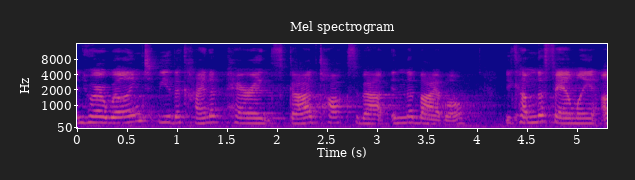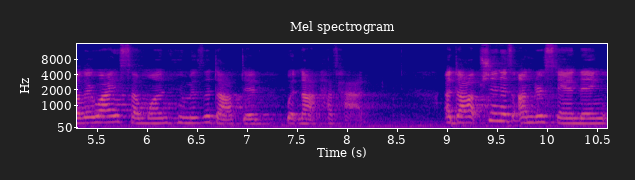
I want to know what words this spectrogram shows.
and who are willing to be the kind of parents God talks about in the Bible become the family otherwise someone whom is adopted would not have had. Adoption is understanding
